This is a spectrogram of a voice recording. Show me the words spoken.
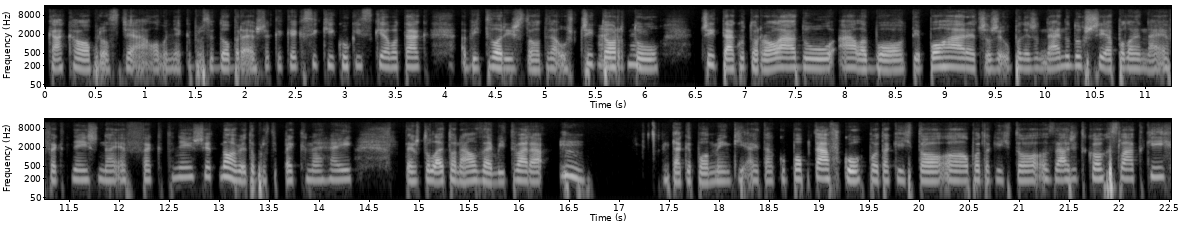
kakao proste, alebo nejaké proste dobré všetky keksiky, kukisky alebo tak a vytvoríš z toho teda už či tortu, či takúto roládu, alebo tie poháre, čo je úplne že najjednoduchšie a podľa mňa najefektnejšie, najefektnejšie, no je to proste pekné, hej. Takže to leto naozaj vytvára také podmienky, aj takú poptávku po takýchto, po takýchto zážitkoch sladkých,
